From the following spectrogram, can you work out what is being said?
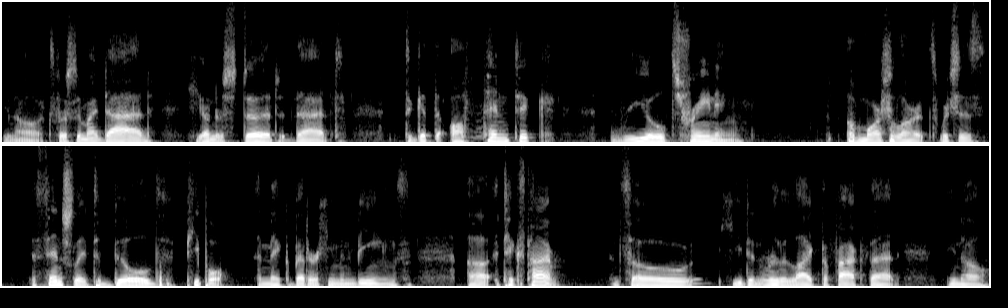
you know, especially my dad, he understood that to get the authentic, real training of martial arts, which is essentially to build people and make better human beings, uh, it takes time. And so he didn't really like the fact that, you know,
